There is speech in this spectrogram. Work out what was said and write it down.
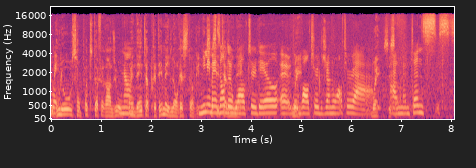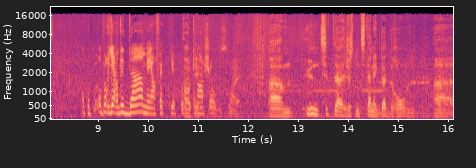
Les oui. rouleaux ne sont pas tout à fait rendus au Non. point d'interpréter, mais ils l'ont restauré. Ni les Ça, maisons de. Walter Dale, euh, de Oui. Walter, de John Walter à, ça. Edmonton. On peut, on peut regarder dedans, mais en fait, il n'y a pas Ah, grand-chose. ouais. Ouais. Euh, une petite, euh, juste une petite anecdote drôle. Euh,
